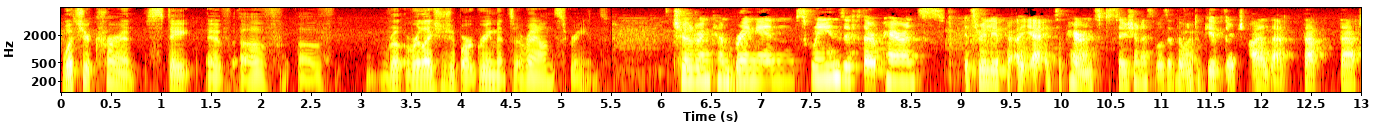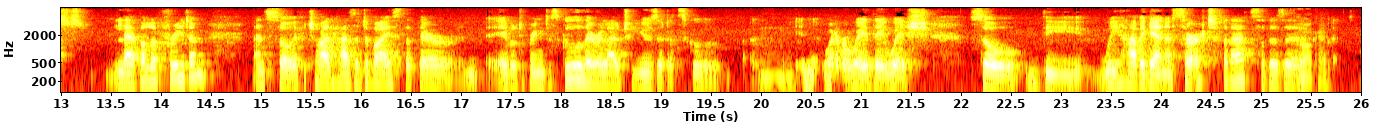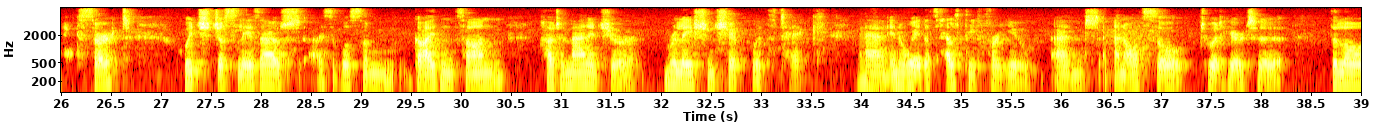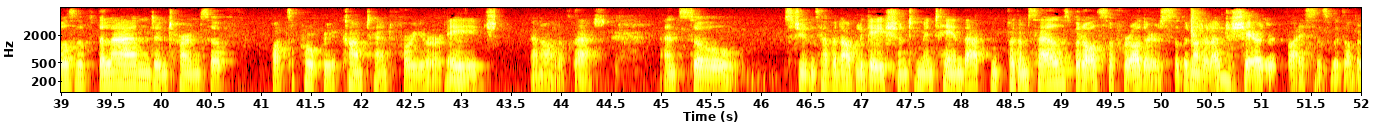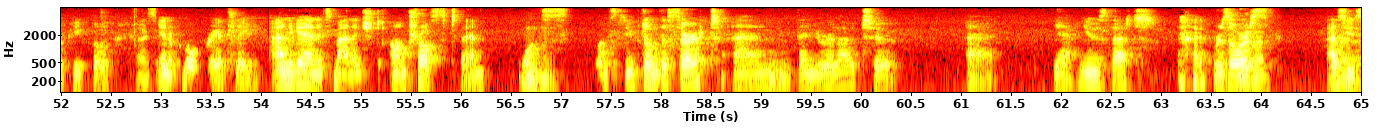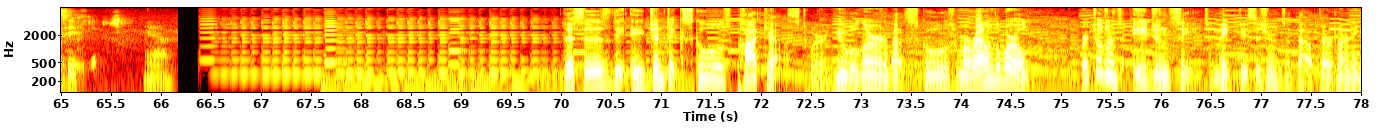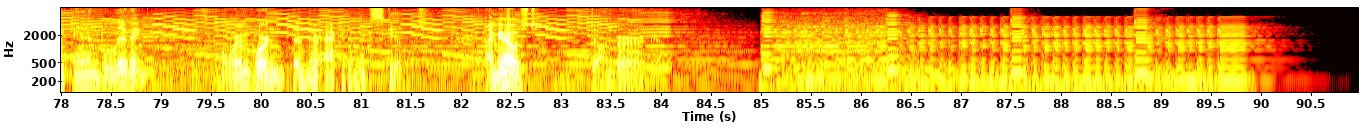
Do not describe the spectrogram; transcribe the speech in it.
What's your current state of of of re- relationship or agreements around screens? Children can bring in screens if their parents. It's really a, yeah, it's a parent's decision, I suppose, if they want to give their child that that that level of freedom. And so, if a child has a device that they're able to bring to school, they're allowed to use it at school mm-hmm. in whatever way they wish. So the we have again a cert for that. So there's a, okay. a tech cert which just lays out, I suppose, some guidance on how to manage your relationship with tech mm-hmm. uh, in a mm-hmm. way that's healthy for you, and and also to adhere to the laws of the land in terms of what's appropriate content for your mm. age and all of that. And so students have an obligation to maintain that for themselves, but also for others. So they're not allowed mm. to share their devices with other people inappropriately. And again, it's managed on trust. Then once mm. Once you've done the cert, and then you're allowed to, uh, yeah, use that resource right as right you on. see fit. Yeah. This is the Agentic Schools podcast, where you will learn about schools from around the world where children's agency to make decisions about their learning and living is more important than their academic skills. I'm your host, Don Berg.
